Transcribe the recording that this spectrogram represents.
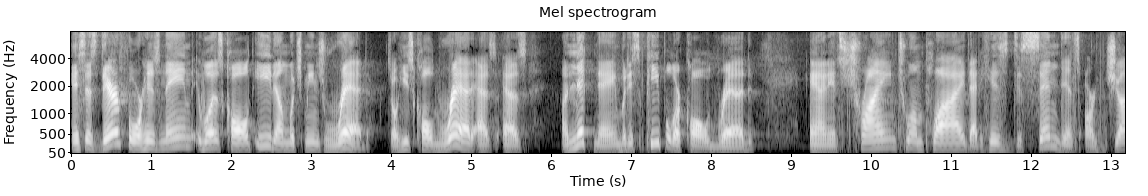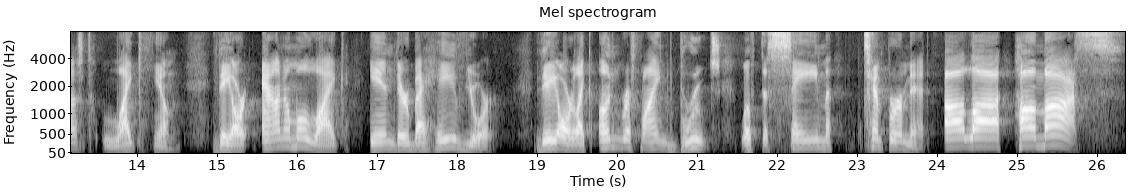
it says, therefore his name was called Edom, which means red. So he's called red as, as a nickname, but his people are called red and it's trying to imply that his descendants are just like him. They are animal like in their behavior. They are like unrefined brutes with the same temperament. Allah Hamas.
